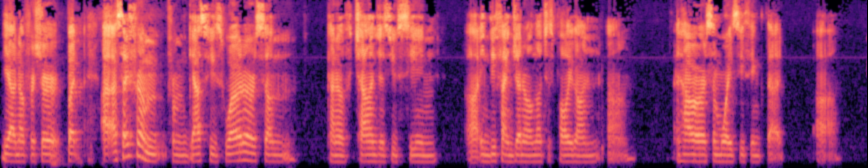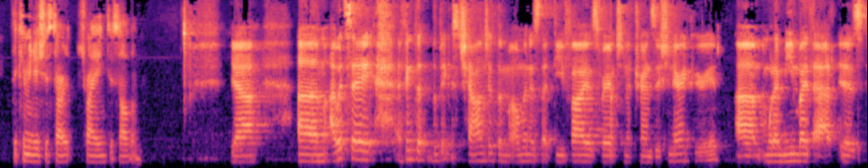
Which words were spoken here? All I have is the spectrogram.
Yeah no for sure. But aside from from gas fees what are some kind of challenges you've seen uh, in defi in general not just polygon um, and how are some ways you think that uh, the community should start trying to solve them? Yeah um, I would say, I think that the biggest challenge at the moment is that DeFi is very much in a transitionary period. Um, and what I mean by that is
